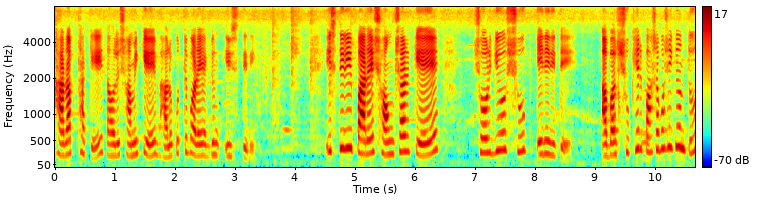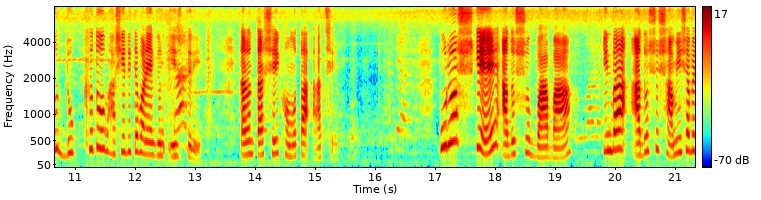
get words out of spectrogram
খারাপ থাকে, তাহলে স্বামীকে ভালো করতে পারে একজন স্ত্রী। স্ত্রী পারে সংসারকে স্বর্গীয় সুখ এনে দিতে। আবার সুখের পাশাপাশি কিন্তু দুঃখ তো ভাসিয়ে দিতে পারে একজন স্ত্রী, কারণ তার সেই ক্ষমতা আছে। পুরুষকে আদর্শ বাবা কিংবা আদর্শ স্বামী হিসাবে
